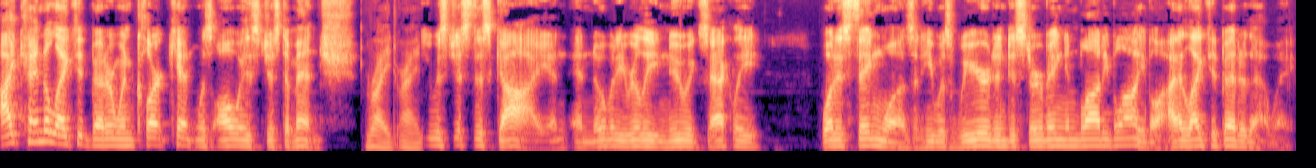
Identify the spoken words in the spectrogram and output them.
I kind of liked it better when Clark Kent was always just a mensch. Right, right. He was just this guy, and and nobody really knew exactly what his thing was, and he was weird and disturbing and blah blah blah. I liked it better that way.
